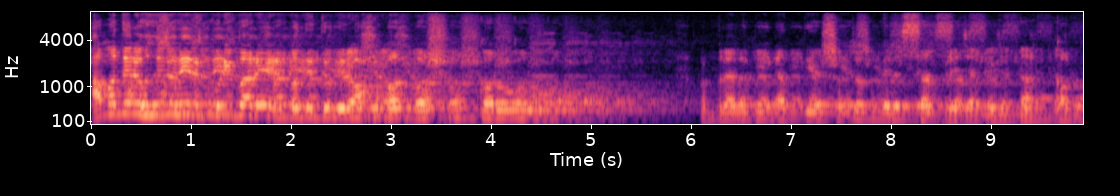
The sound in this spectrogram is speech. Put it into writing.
আমাদের হুজুরের পরিবারের প্রতি তুমি রহমত বর্ষণ করো। রব্বুল আত্মীয় স্বজনদের সবরে জামিল দান করো।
